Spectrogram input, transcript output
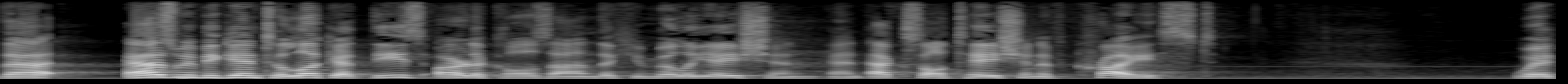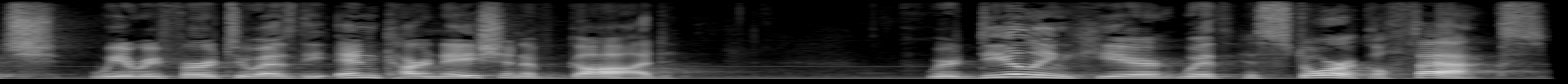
that as we begin to look at these articles on the humiliation and exaltation of Christ, which we refer to as the incarnation of God, we're dealing here with historical facts.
